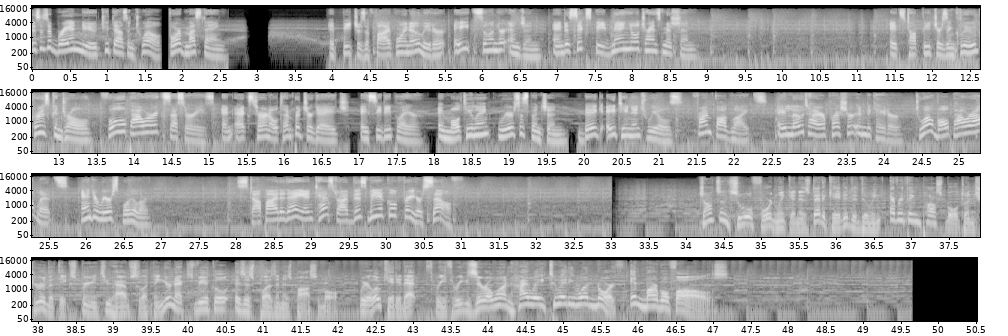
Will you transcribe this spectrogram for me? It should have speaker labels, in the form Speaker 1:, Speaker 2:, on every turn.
Speaker 1: This is a brand new 2012 Ford Mustang. It features a 5.0-liter eight-cylinder engine and a six-speed manual transmission. Its top features include cruise control, full power accessories, an external temperature gauge, a CD player, a multi-link rear suspension, big 18-inch wheels, front fog lights, a low tire pressure indicator, 12-volt power outlets, and a rear spoiler. Stop by today and test drive this vehicle for yourself.
Speaker 2: Johnson Sewell Ford Lincoln is dedicated to doing everything possible to ensure that the experience you have selecting your next vehicle is as pleasant as possible. We are located at 3301 Highway 281 North in Marble Falls.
